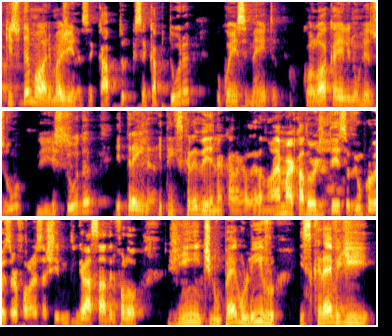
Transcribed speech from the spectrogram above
que isso demora. Imagina, você captura, você captura o conhecimento, coloca ele num resumo, Isso. estuda e treina. E tem que escrever, né, cara? A galera não é marcador de texto. Eu vi um professor falando isso, achei muito engraçado. Ele falou: gente, não pega o livro, escreve de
